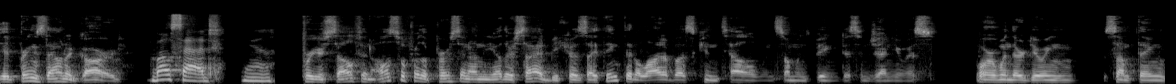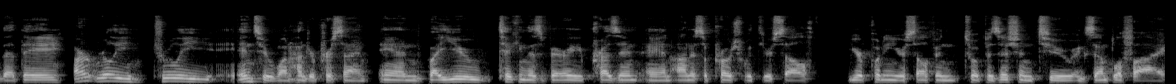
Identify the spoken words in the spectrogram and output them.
It brings down a guard. Well said. Yeah for yourself and also for the person on the other side because I think that a lot of us can tell when someone's being disingenuous or when they're doing something that they aren't really truly into 100%. And by you taking this very present and honest approach with yourself, you're putting yourself into a position to exemplify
